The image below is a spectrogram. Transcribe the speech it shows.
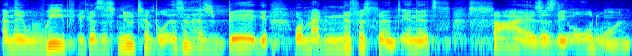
and they weep because this new temple isn't as big or magnificent in its size as the old one.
